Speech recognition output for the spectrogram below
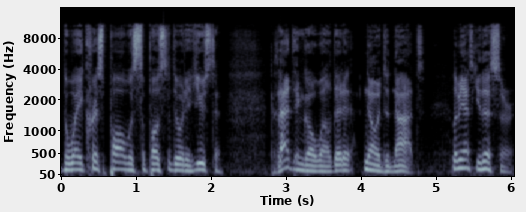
the way Chris Paul was supposed to do it in Houston. Because that didn't go well, did it? No, it did not. Let me ask you this, sir.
